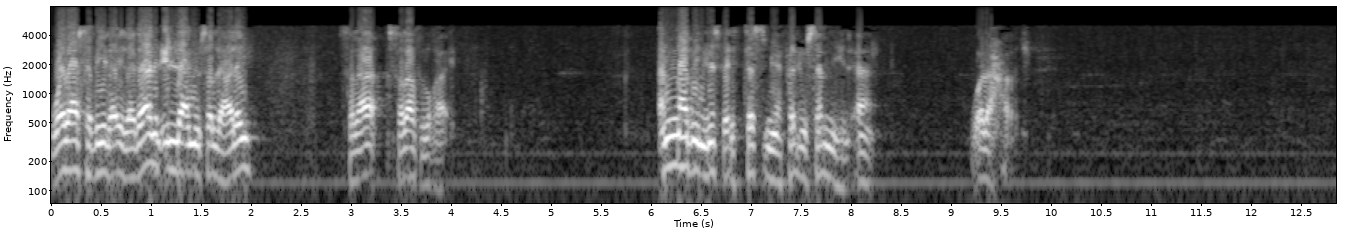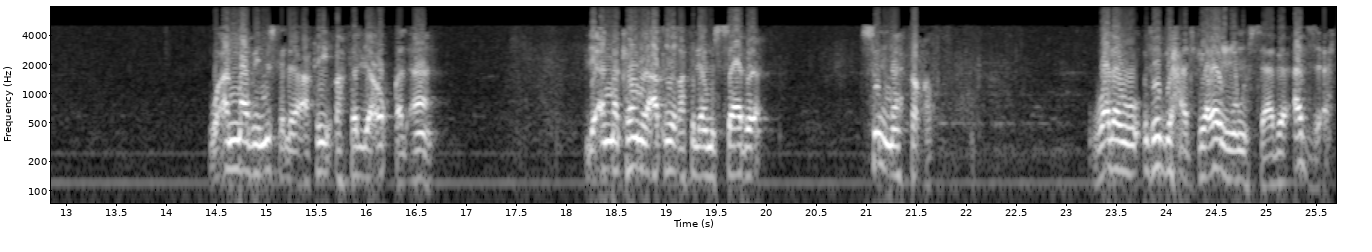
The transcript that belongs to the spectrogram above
ولا سبيل إلى ذلك إلا أن يصلي عليه صلاة, صلاة الغائب. أما بالنسبة للتسمية فليسميه الآن ولا حرج. وأما بالنسبة للعقيقة فليعق الآن لأن كون العقيقة في اليوم السابع سنة فقط. ولو ذبحت في غير اليوم السابع أجزأت.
